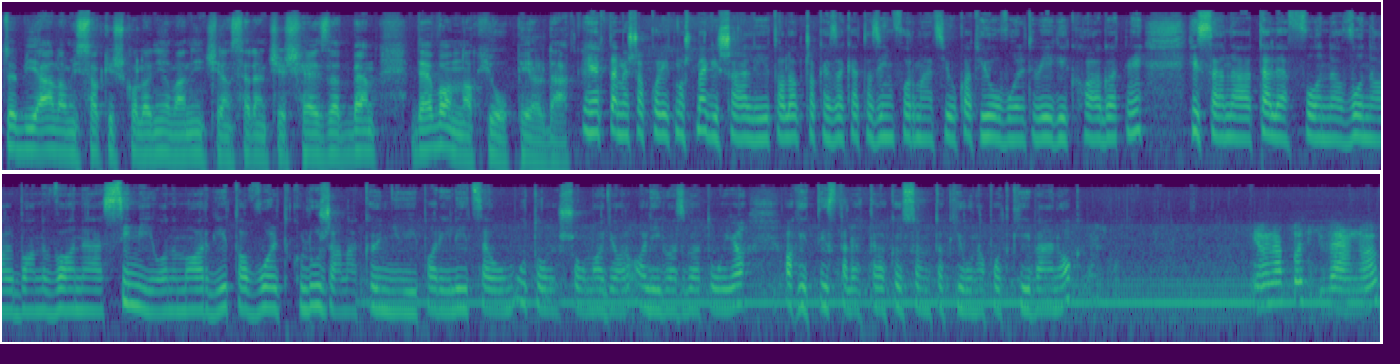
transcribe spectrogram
többi állami szakiskola nyilván nincs ilyen szerencsés helyzetben, de vannak jó példák. Értem, és akkor itt most meg is állítalak, csak ezeket az információkat jó volt végighallgatni, hiszen a telefon vonalban van Simeon Margit, a volt Kluzsana Könnyűipari Liceum utolsó magyar aligazgatója, akit tisztelettel köszöntök, jó napot kívánok! Jó napot kívánok!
